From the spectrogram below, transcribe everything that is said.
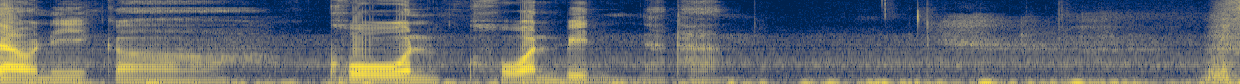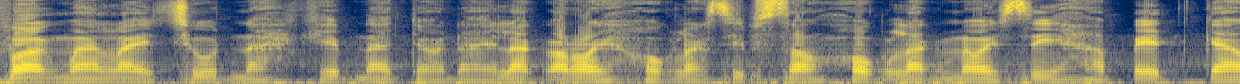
เจ้านี้ก็โคนขวนบินนะท่านฝากมาหลายชุดนะเก็บหน้าจอได้หลักร้อยหกหลักสิบสองหกหลักหน่วยสี่ห้าเป็ดเก้า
